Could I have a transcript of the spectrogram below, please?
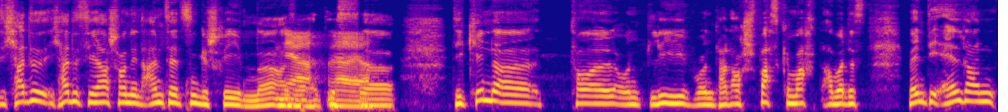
Ich hatte, ich hatte es ja schon in Ansätzen geschrieben, ne? Also Ja, es ist, ja, ja. Äh, die Kinder toll und lieb und hat auch Spaß gemacht, aber das, wenn die Eltern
